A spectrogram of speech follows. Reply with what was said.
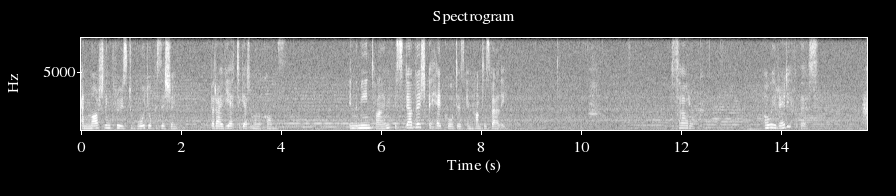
and marshalling crews toward your position, but I've yet to get him on the comms. In the meantime, establish a headquarters in Hunter's Valley. Sarok, are we ready for this?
